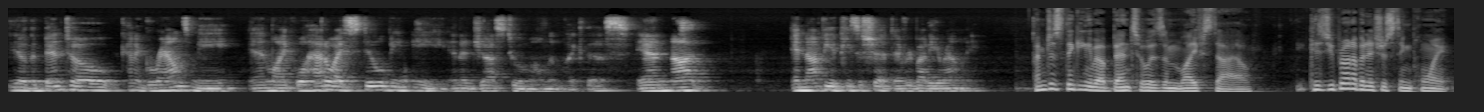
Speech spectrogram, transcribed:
you know the bento kind of grounds me and like well how do i still be me and adjust to a moment like this and not and not be a piece of shit to everybody around me? I'm just thinking about bentoism lifestyle because you brought up an interesting point.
